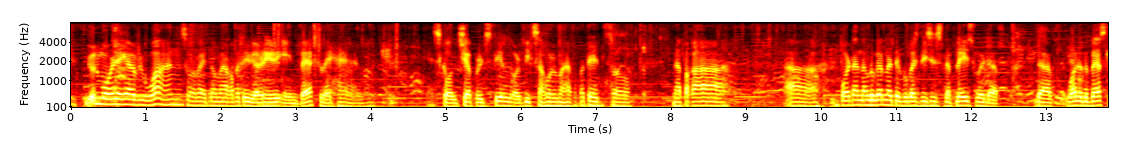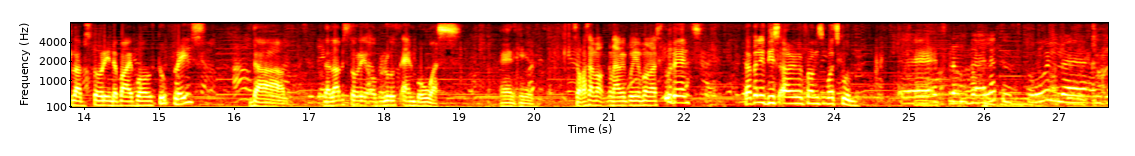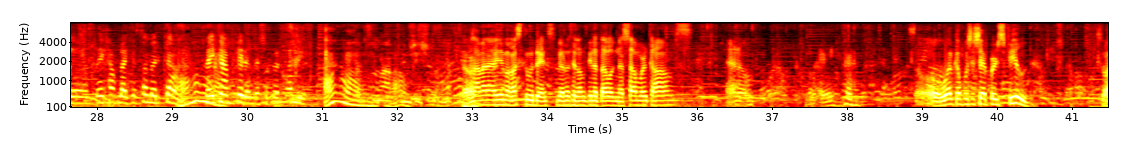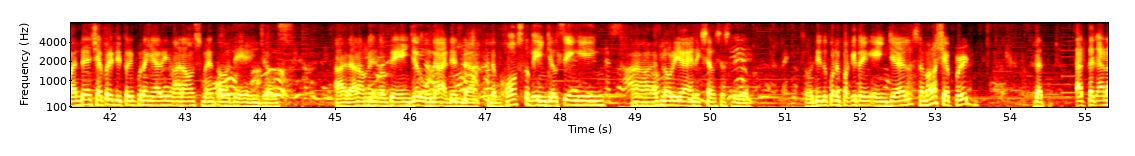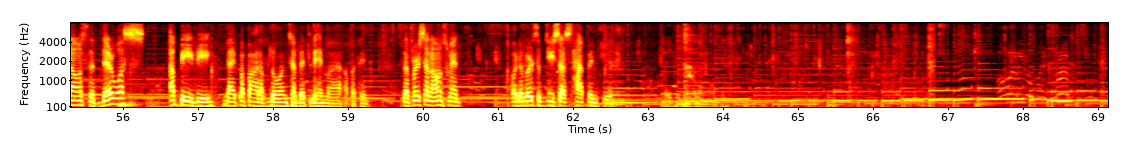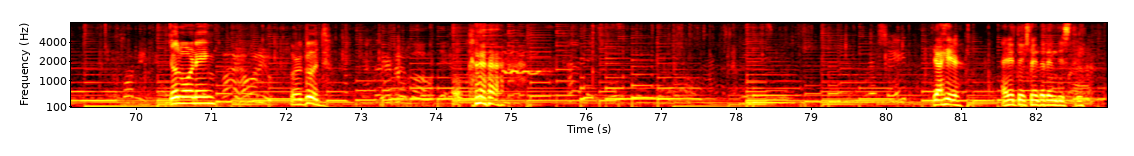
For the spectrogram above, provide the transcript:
Good morning everyone. So right now mga kapatid, we are here in Bethlehem. It's called Shepherd's Field or Big Sahur mga kapatid. So napaka ah, important ng lugar na ito because this is the place where the the one of the best love story in the Bible took place. The the love story of Ruth and Boaz. And here. So kasama namin po yung mga students. Actually, these are from what school? Uh, it's from the Latin school uh, and uh, they have like a summer camp. They camp here in the Shepherd's Field. Ah, wow. So, kasama namin yung mga students. Meron silang tinatawag na summer camps. Ano? Okay. so, welcome po sa Shepherd's Field. So, and then, syempre, dito rin po nangyari yung announcement of the angels. Uh, the announcement of the angel, una, and then the, the host of angels singing uh, Gloria and Excelsis Deo. So, dito po nagpakita yung angel sa mga shepherd that at nag-announce that there was a baby na ipapanganak doon sa Bethlehem mga kapatid. So, the first announcement of the birth of Jesus happened here. Good morning. Hi, how are you? We're good. Yeah, here. I need to explain to them this tree.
